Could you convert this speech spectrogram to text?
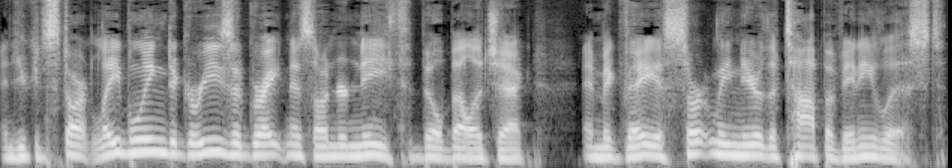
And you can start labeling degrees of greatness underneath Bill Belichick, and McVay is certainly near the top of any list.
